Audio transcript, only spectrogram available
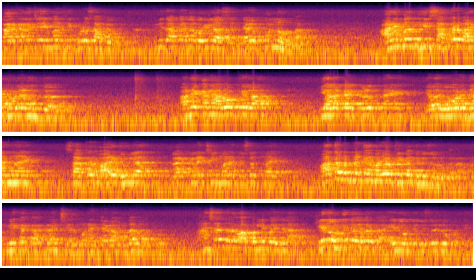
कारखान्याच्या इमारती पुढे साखर तुम्ही जाता का बघितलं असेल त्यावेळी पूल नव्हता. आणि मग ही साखर बाहेर ठेवल्यानंतर अनेकाने आरोप केला याला काय कळत नाही याला व्यवहार ज्ञान नाही साखर भारी ठेवल्या कारखान्याची इमारत दिसत नाही. माझं म्हणणं काय माझ्यावर टीका तुम्ही जरूर करा. पण मी एका कारखान्यात चेअरमन आहे त्यावेळी आमदार होतो. भाषा जरा वापरली पाहिजे ना. हे नव्हते तेव्हा बरं का हे नव्हते दुसरे लोक होते.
